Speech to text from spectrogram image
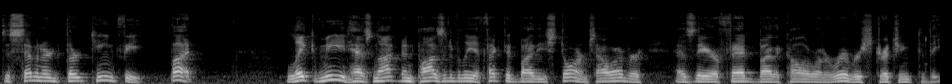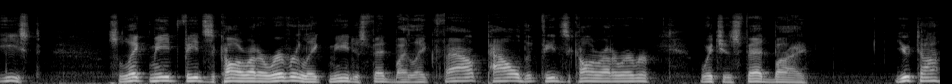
to 713 feet. But Lake Mead has not been positively affected by these storms, however, as they are fed by the Colorado River stretching to the east. So Lake Mead feeds the Colorado River. Lake Mead is fed by Lake Powell that feeds the Colorado River, which is fed by Utah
